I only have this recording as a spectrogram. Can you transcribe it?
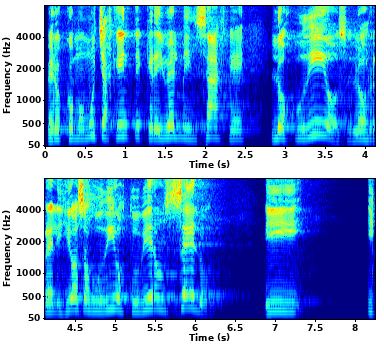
Pero como mucha gente creyó el mensaje, los judíos, los religiosos judíos tuvieron celo y,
